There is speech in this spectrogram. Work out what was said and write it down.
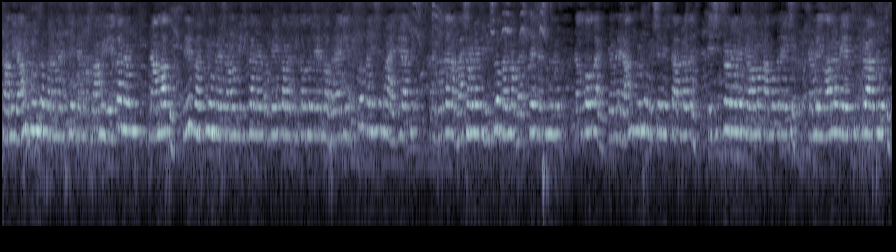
સ્વામી રામકૃષ્ણ પરમહંસે તેમજ સ્વામી વિવેકાનંદ નામ આપ્યું. ત્રીસ વર્ષની સ્વામી વિવેકાનંદ અમેરિકામાં શિકાગો શહેરમાં ભરાયેલી વિશ્વ પરિષદમાં હાજરી આપી અને પોતાના ભાષણોથી વિશ્વભરમાં ભારતીય સંસ્કૃતિનો ડંકો ઉગાડી તેમણે રામકૃષ્ણ મિશનની સ્થાપના કરી. તે શિક્ષણ અને સેવામાં કામો કરે છે. તેમણે યુવાનોને એક સૂત્ર આપ્યું હતું.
